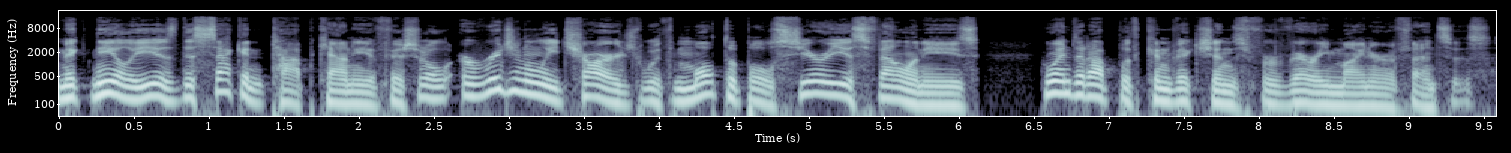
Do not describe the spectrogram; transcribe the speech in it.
McNeely is the second top county official originally charged with multiple serious felonies who ended up with convictions for very minor offenses.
